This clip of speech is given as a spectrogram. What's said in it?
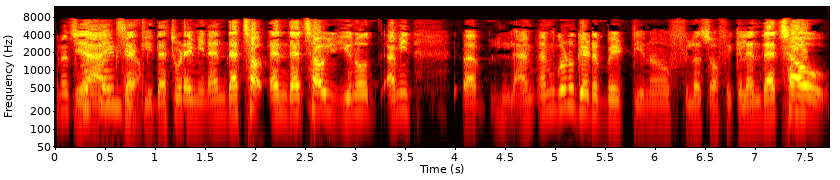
You know, it's yeah, good for exactly. That's what I mean, and that's how and that's how you know. I mean. Uh, I'm, I'm going to get a bit, you know, philosophical, and that's how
